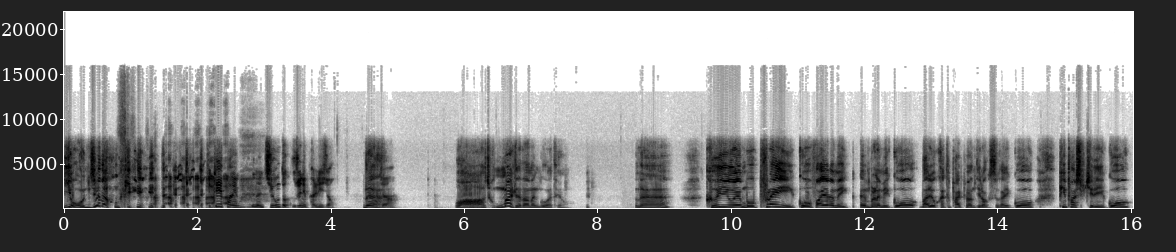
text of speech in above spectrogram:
이게 언제 나온 게임인데? GTA 5는 지금도 꾸준히 팔리죠. 네. 진짜. 와 정말 대단한 것 같아요. 네. 그 이후에 뭐 프레이 있고 파이어 엠블렘 있고 마리오 카트 8편 디럭스가 있고 피파 17이 있고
